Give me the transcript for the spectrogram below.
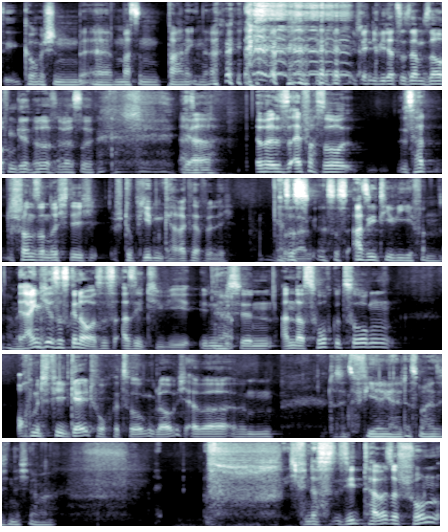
die komischen äh, Massenpaniken da, wenn die wieder zusammen saufen gehen oder sowas. So. Also, ja. Aber es ist einfach so, es hat schon so einen richtig stupiden Charakter, finde ich. Es ist, es ist Assi-TV von Amerika. Eigentlich ist es genau, es ist Assi-TV. Ein Ja. bisschen anders hochgezogen, auch mit viel Geld hochgezogen, glaube ich, aber ähm, Das ist jetzt viel Geld, das weiß ich nicht, aber ich finde, das sieht teilweise schon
